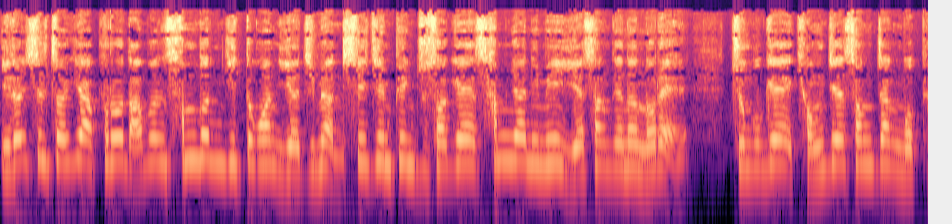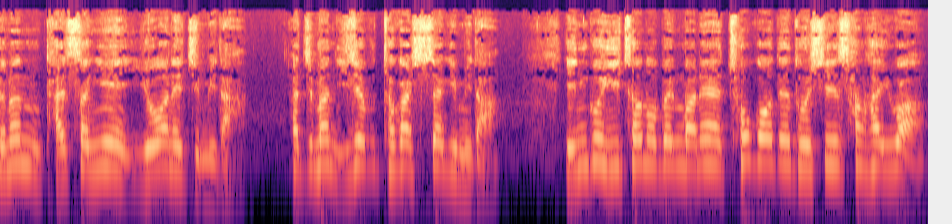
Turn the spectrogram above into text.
이런 실적이 앞으로 남은 3분기 동안 이어지면 시진핑 주석의 3년임이 예상되는 올해 중국의 경제 성장 목표는 달성이 유한해집니다. 하지만 이제부터가 시작입니다. 인구 2,500만의 초거대 도시 상하이와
